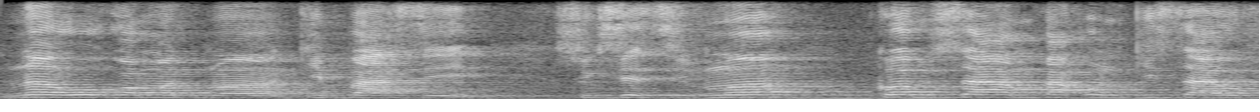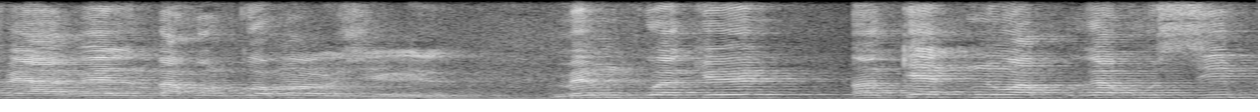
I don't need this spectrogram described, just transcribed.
nan ou rekomandman ki pase suksesiveman, kom sa mpa kon ki sa yo fe avel, mpa kon koman yo jiril. Mem kwa ke, anket nou ap raposib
